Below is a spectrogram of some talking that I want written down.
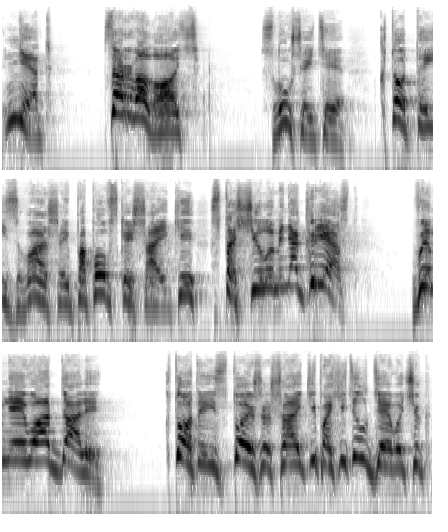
Нет, сорвалось. Слушайте, кто-то из вашей поповской шайки стащил у меня крест. Вы мне его отдали. Кто-то из той же шайки похитил девочек,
